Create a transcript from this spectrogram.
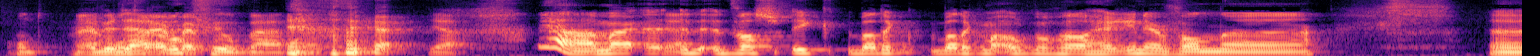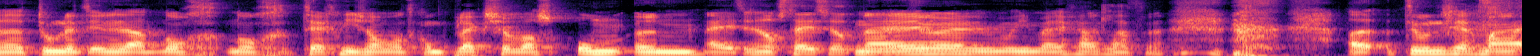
Ont, We hebben daar ook veel baat bij. ja. Ja, maar eh, Ja. Het, het was, ik, wat, ik, wat ik me ook nog wel herinner van... eh, eh, toen het inderdaad nog, nog technisch al wat complexer was om een... Nee, het is nog steeds heel Nee, complex, maar dat moet je me even uitlaten. Toen zeg maar,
